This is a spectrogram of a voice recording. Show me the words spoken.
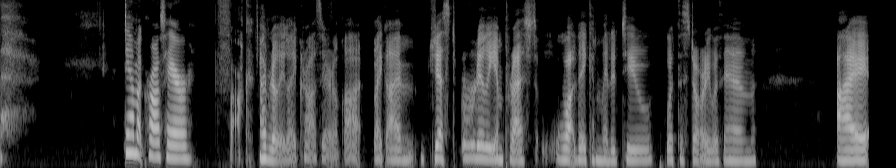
damn it crosshair fuck I really like Crosshair a lot. Like I'm just really impressed what they committed to with the story with him. I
